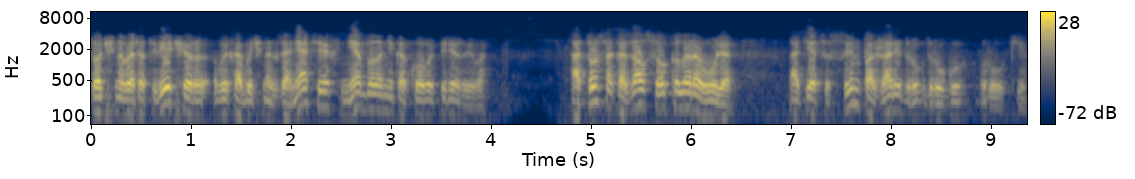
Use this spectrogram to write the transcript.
Точно в этот вечер в их обычных занятиях не было никакого перерыва. Атос оказался около Рауля. Отец и сын пожали друг другу руки.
